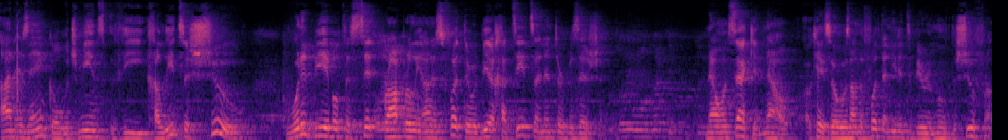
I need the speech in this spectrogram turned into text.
on his ankle, which means the chalitza shoe wouldn't be able to sit properly on his foot. There would be a chatzitza in interposition. Now, one second. Now, okay, so it was on the foot that needed to be removed the shoe from.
